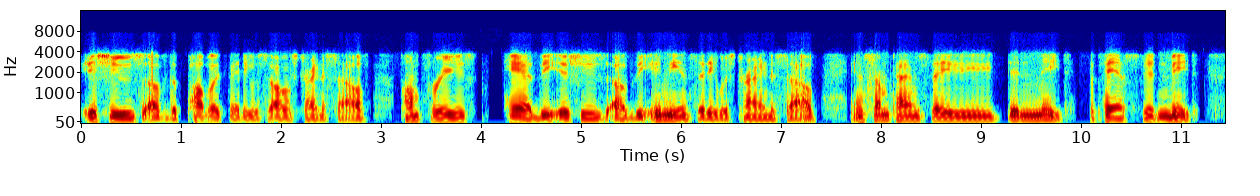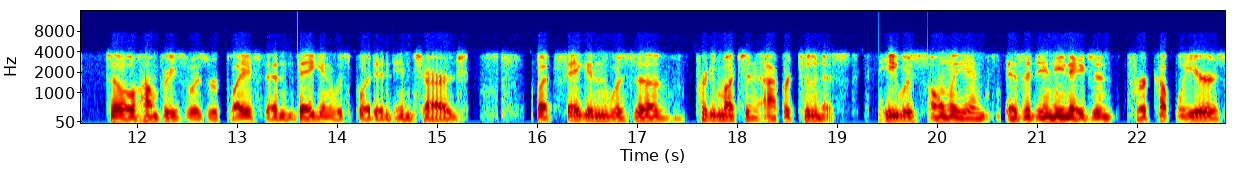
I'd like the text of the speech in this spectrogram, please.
issues of the public that he was always trying to solve. Humphreys had the issues of the Indians that he was trying to solve. And sometimes they didn't meet. The paths didn't meet. So Humphreys was replaced and Fagan was put in, in charge. But Fagan was uh, pretty much an opportunist. He was only in as an Indian agent for a couple of years.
